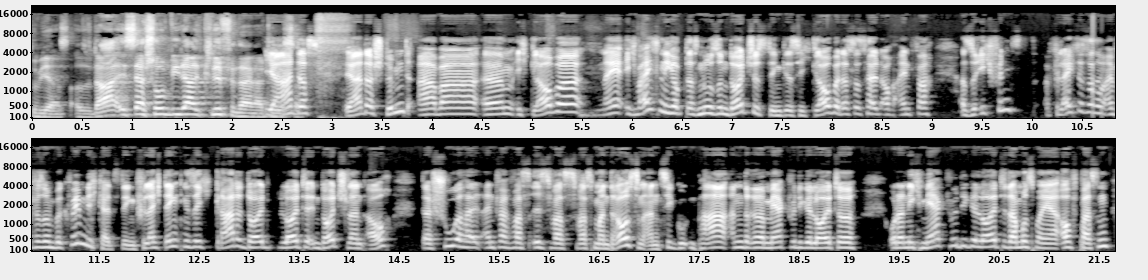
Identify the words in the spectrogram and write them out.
Tobias. Also da ist ja schon wieder ein Kniff in deiner These. Ja, das, ja, das stimmt, aber ähm, ich glaube, naja, ich weiß nicht, ob das nur so ein deutsches Ding ist. Ich glaube, das ist halt auch einfach, also ich finde, vielleicht ist das auch einfach so ein Bequemlichkeitsding. Vielleicht denken sich gerade Leute in Deutschland auch, dass Schuhe halt einfach was ist, was, was man draußen anzieht. Gut, ein paar andere merkwürdige Leute oder nicht merkwürdige Leute, da muss man ja aufpassen.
